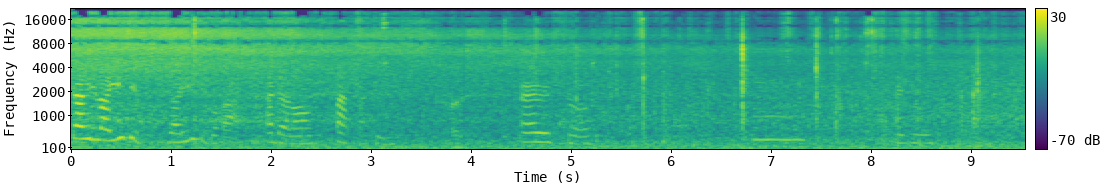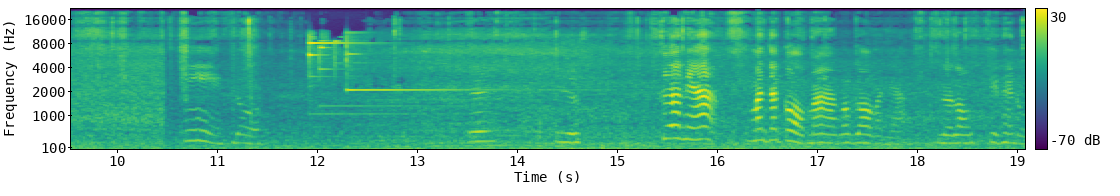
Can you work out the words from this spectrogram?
เก้าทีร้อยยี่สิบร้อยยี่สิบกว่าบาทอะเดี๋ยวลองตักตักสิเออชัวอืมอันนี้นี่ดูเอ๊ะคืออันเนี้ย มันจะกรอบมากรอบๆอันเนี้ยเดี๋ยวลองกินให้ดู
